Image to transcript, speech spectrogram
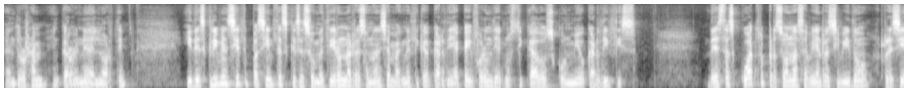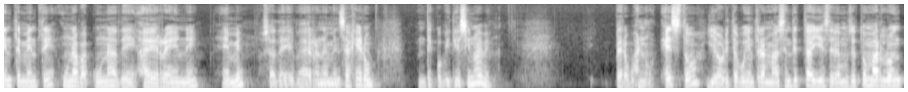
en Durham, en Carolina del Norte, y describen siete pacientes que se sometieron a resonancia magnética cardíaca y fueron diagnosticados con miocarditis. De estas cuatro personas habían recibido recientemente una vacuna de ARNM, o sea, de ARN mensajero, de COVID-19. Pero bueno, esto, y ahorita voy a entrar más en detalles, debemos de tomarlo en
